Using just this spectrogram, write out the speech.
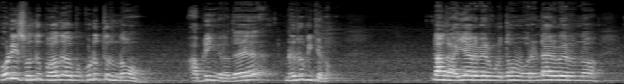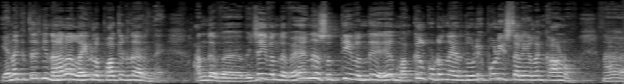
போலீஸ் வந்து பாதுகாப்பு கொடுத்துருந்தோம் அப்படிங்கிறத நிரூபிக்கணும். நாங்கள் ஐயாயிரம் பேர் கொடுத்தோம் ஒரு ரெண்டாயிரம் பேர் இருந்தோம். எனக்கு தெரிஞ்சு நானும் லைவில் பார்த்துட்டு தான் இருந்தேன். அந்த வ- விஜய் வந்த வேனை சுற்றி வந்து மக்கள் கூட்டம் தான் இருந்த ஒளி போலீஸ் தலையெல்லாம் காணும். நான்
